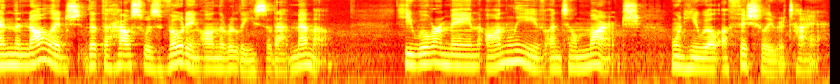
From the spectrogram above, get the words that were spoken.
and the knowledge that the House was voting on the release of that memo. He will remain on leave until March, when he will officially retire.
